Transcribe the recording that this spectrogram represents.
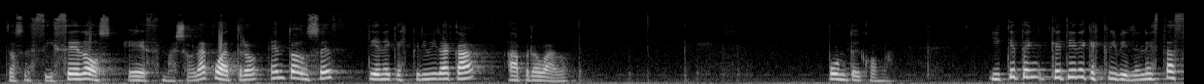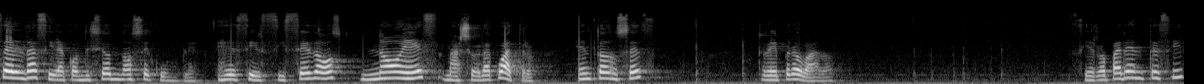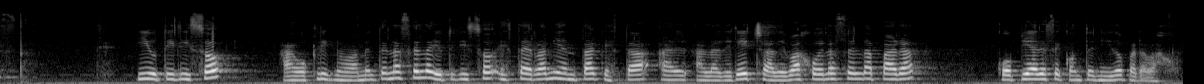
Entonces, si C2 es mayor a 4, entonces tiene que escribir acá aprobado. Punto y coma. ¿Y qué, tiene que escribir en esta celda si la condición no se cumple? Es decir, si C2 no es mayor a 4. Entonces, reprobado. Cierro paréntesis y utilizo, hago clic nuevamente en la celda y utilizo esta herramienta que está a la derecha debajo de la celda para copiar ese contenido para abajo.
